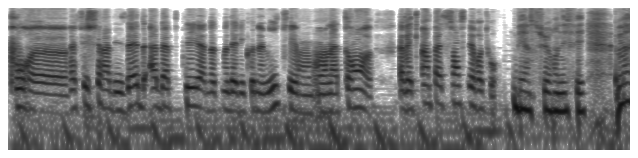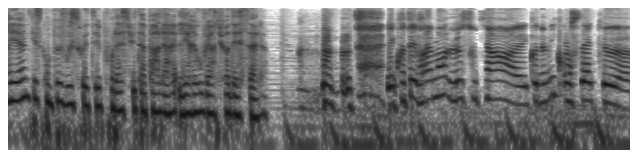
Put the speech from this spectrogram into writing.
pour euh, réfléchir à des aides adaptées à notre modèle économique et on, on attend euh, avec impatience les retours. Bien sûr, en effet. Marianne, qu'est-ce qu'on peut vous souhaiter pour la suite à part la- les réouvertures des salles? Écoutez, vraiment le soutien euh, économique, on sait que euh,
